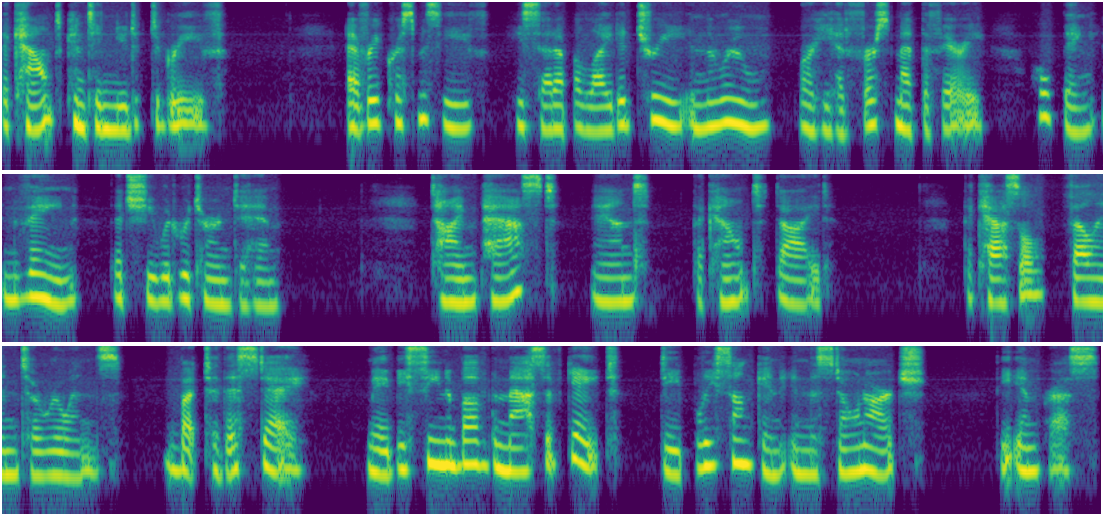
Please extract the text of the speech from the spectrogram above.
The Count continued to grieve. Every Christmas Eve, he set up a lighted tree in the room where he had first met the fairy, hoping in vain that she would return to him. Time passed, and the Count died. The castle fell into ruins, but to this day may be seen above the massive gate, deeply sunken in the stone arch, the impress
